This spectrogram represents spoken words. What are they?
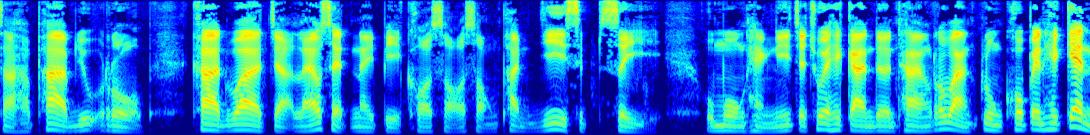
สหภาพยุโรป คาดว่าจะแล้วเสร็จในปีคศ 2024 อุโมงค์แห่งนี้จะช่วยให้การเดินทางระหว่างกรุงโคเปนเฮเกน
